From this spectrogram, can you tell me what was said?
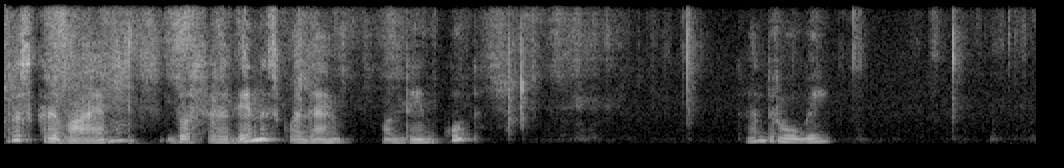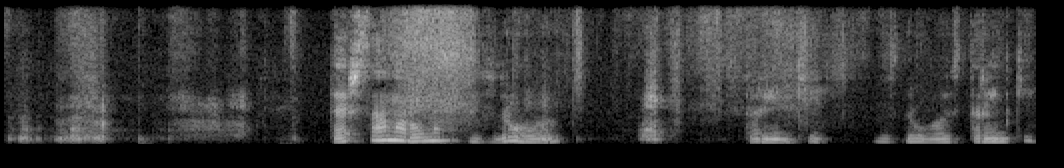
Розкриваємо, до середини складаємо один кут та другий. Те ж саме робимо з другої сторінки, з другої сторінки.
